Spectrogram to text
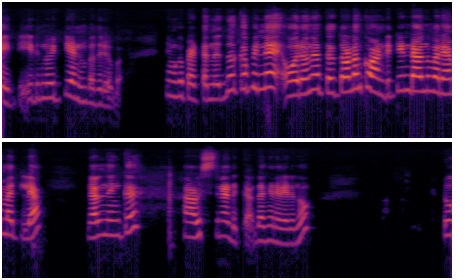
എയ്റ്റി ഇരുന്നൂറ്റി എൺപത് രൂപ. നമുക്ക് പെട്ടെന്ന് ഇതൊക്കെ പിന്നെ ഓരോന്ന് എത്രത്തോളം ക്വാണ്ടിറ്റി ഉണ്ടാവുമെന്ന് പറയാൻ പറ്റില്ല. എന്നാലും നിങ്ങൾക്ക് ആവശ്യത്തിന് എടുക്കാം. അതങ്ങനെ വരുന്നു? ടു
